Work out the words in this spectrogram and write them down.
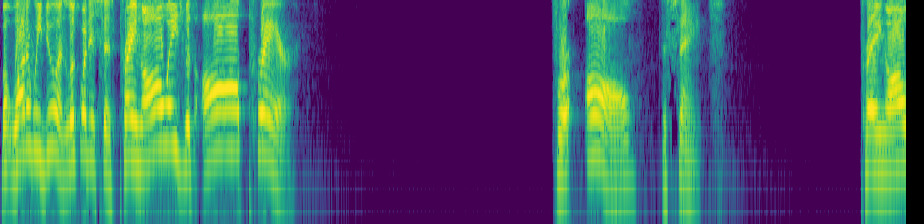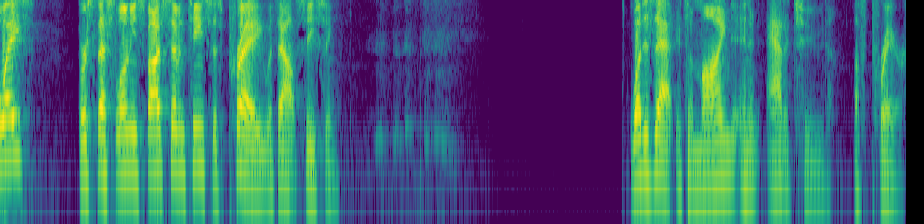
But what are we doing? Look what it says praying always with all prayer for all the saints. Praying always. 1 Thessalonians 5:17 says pray without ceasing. What is that? It's a mind and an attitude of prayer.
